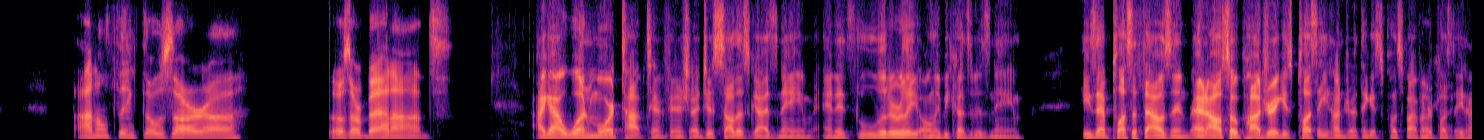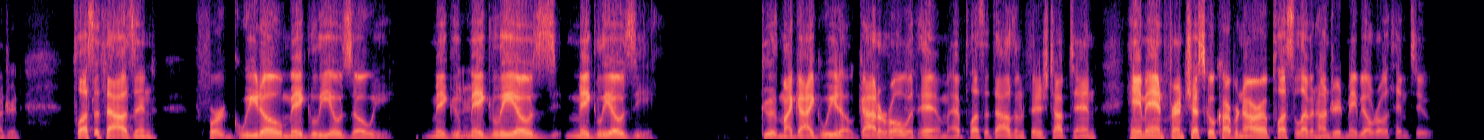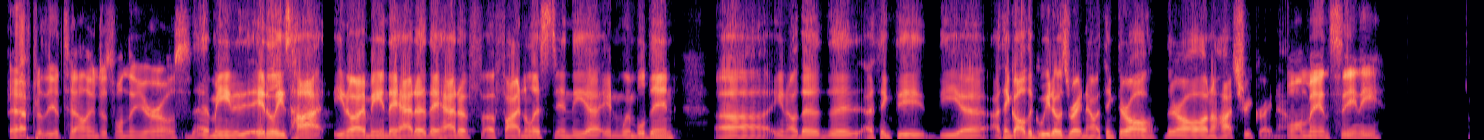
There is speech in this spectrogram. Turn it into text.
I don't think those are uh, those are bad odds. I got one more top 10 finish. I just saw this guy's name, and it's literally only because of his name. He's at plus a thousand, and also Padraig is plus 800. I think it's plus 500, okay. plus 800, plus a thousand for Guido Migliozzi. Mig, Miglioz, Migliozzi. Good, my guy Guido. Got to roll with him at plus a thousand, finish top 10. Him and Francesco Carbonara plus 1100. Maybe I'll roll with him too after the Italian just won the Euros. I mean, Italy's hot. You know what I mean? They had a they had a, a finalist in the uh, in Wimbledon. Uh, you know the the I think the the uh, I think all the Guidos right now. I think they're all they're all on a hot streak right now. Well, Mancini,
